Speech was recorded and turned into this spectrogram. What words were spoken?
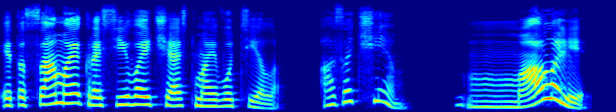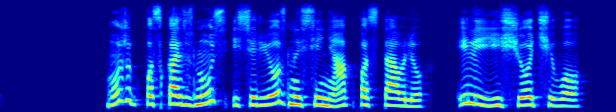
это самая красивая часть моего тела. А зачем? Мало ли. Может, поскользнусь и серьезный синяк поставлю или еще чего.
